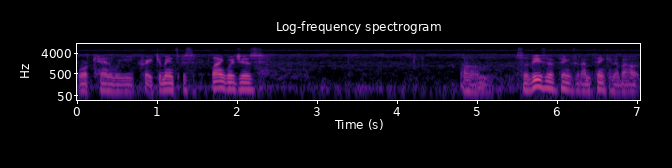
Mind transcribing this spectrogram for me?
or can we create domain specific languages um, so these are the things that I'm thinking about.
